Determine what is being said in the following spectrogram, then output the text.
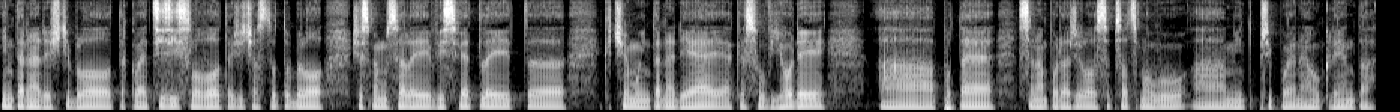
internet ještě bylo takové cizí slovo, takže často to bylo, že jsme museli vysvětlit, eh, k čemu internet je, jaké jsou výhody a poté se nám podařilo sepsat smlouvu a mít připojeného klienta.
